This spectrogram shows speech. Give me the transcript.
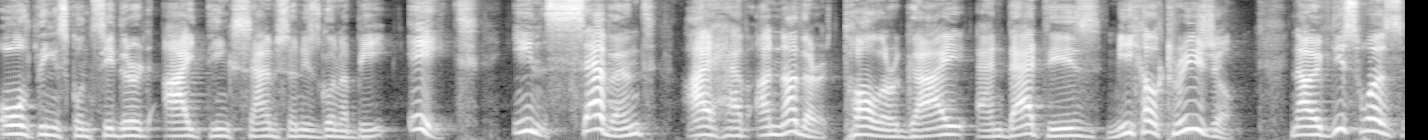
all things considered, I think Samson is gonna be 8. In 7th, I have another taller guy, and that is Michal Krizo. Now, if this was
